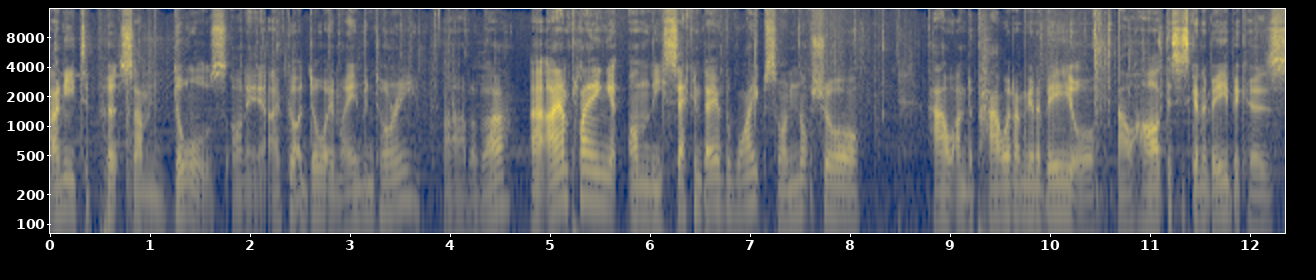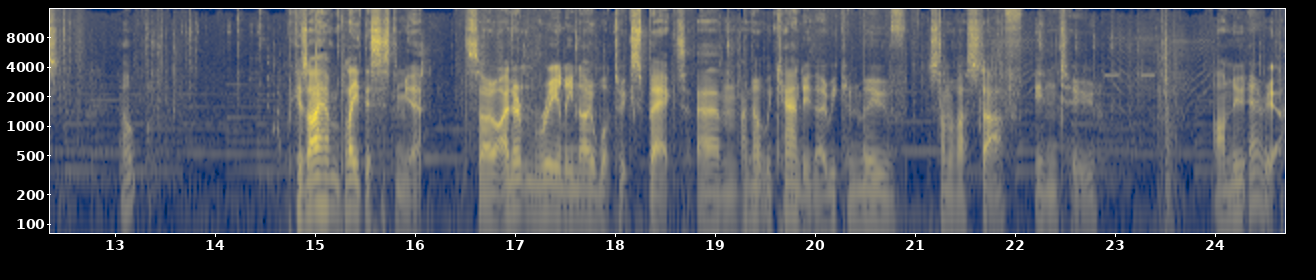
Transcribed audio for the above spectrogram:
I need to put some doors on it. I've got a door in my inventory. Blah blah blah. Uh, I am playing on the second day of the wipe, so I'm not sure how underpowered I'm going to be or how hard this is going to be because Oh, because I haven't played this system yet. So I don't really know what to expect. Um, I know what we can do though. We can move some of our stuff into our new area.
